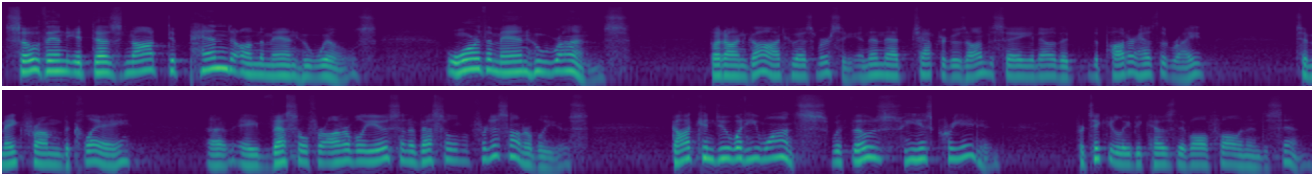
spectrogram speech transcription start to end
So then, it does not depend on the man who wills or the man who runs, but on God who has mercy. And then that chapter goes on to say, you know, that the potter has the right to make from the clay uh, a vessel for honorable use and a vessel for dishonorable use. God can do what He wants with those He has created, particularly because they've all fallen into sin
